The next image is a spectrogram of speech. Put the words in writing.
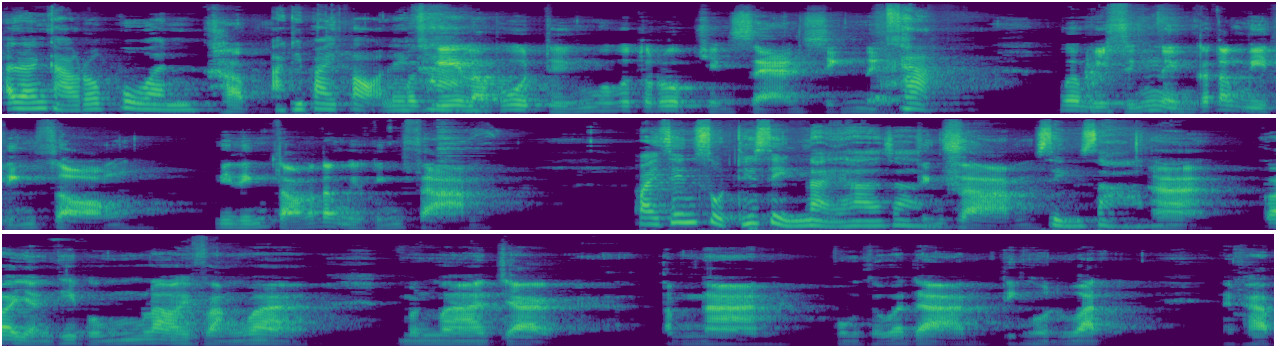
อาจารย์ขารบกวนครับอธิบายต่อเลยเมื่อค่ะกี้เราพูดถึงพระพุทธรูปเชียงแสนสิงห์หนึ่งค่ะ เมื่อมีสิงห์หนึ่งก็ต้องมีสิงห์สองมีสิงห์สองก็ต้องมีสิงห์สามไปสิ้นสุดที่สิ่งไหนคะอาจารย์สิงห์สามสิงห์สามอ่าก็อย่างที่ผมเล่าให้ฟังว่ามันมาจากตำนานพงศาวดารสิงห์หนวัดนะครับ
